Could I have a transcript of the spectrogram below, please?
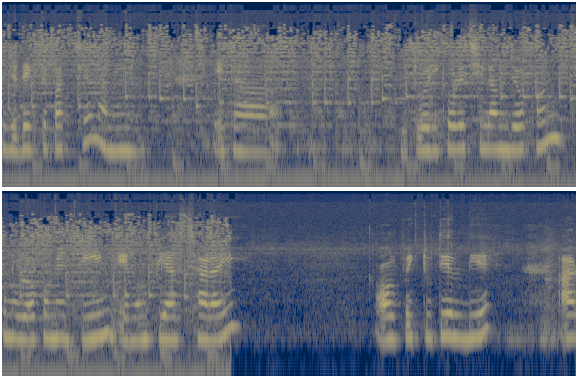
এই যে দেখতে পাচ্ছেন, আমি এটা তৈরি করেছিলাম যখন কোনো রকমের ডিম এবং পেঁয়াজ ছাড়াই। অল্প একটু তেল দিয়ে। আর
